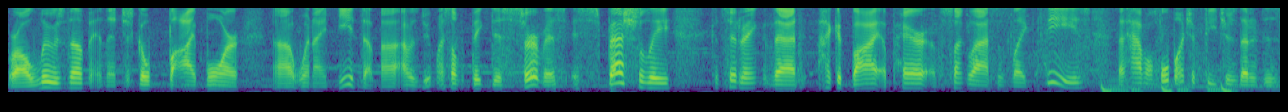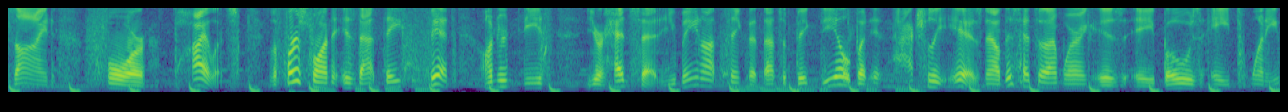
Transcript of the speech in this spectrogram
or I'll lose them and then just go buy more uh, when I need them. Uh, I was doing myself a big disservice, especially considering that I could buy a pair of sunglasses like these that have a whole bunch of features that are designed for pilots. The first one is that they fit underneath your headset. You may not think that that's a big deal, but it actually is. Now, this headset I'm wearing is a Bose A20.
